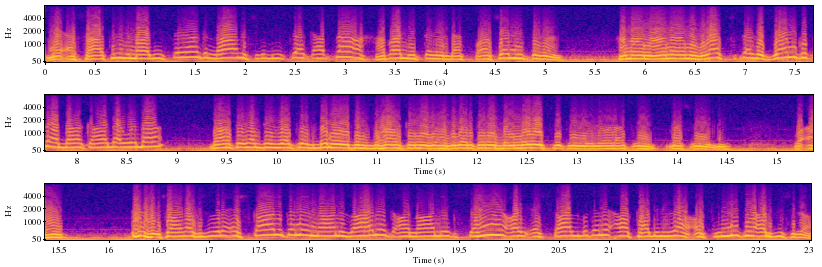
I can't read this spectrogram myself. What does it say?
میں اساتید ما ہیں کہ نام چکے دیستا کہتا ہوا دیتے ہیں دس پاسا دیتے ہیں۔ ہما نانا نگرات چتا کہ جم کتا باقاعدہ ودا بات اگر تو یہ کہ ایک بڑی دل دعا کنی ہے اگر کنی بلمری چکی ہے لولا کی مسئول بھی و اہم، شانہ حضور اشکال کنے، نان ظاہر ہے کہ نان ایک صحیح آئی اشکال بکنے آقاد اللہ اور قیمت ہے عرضی سرا۔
